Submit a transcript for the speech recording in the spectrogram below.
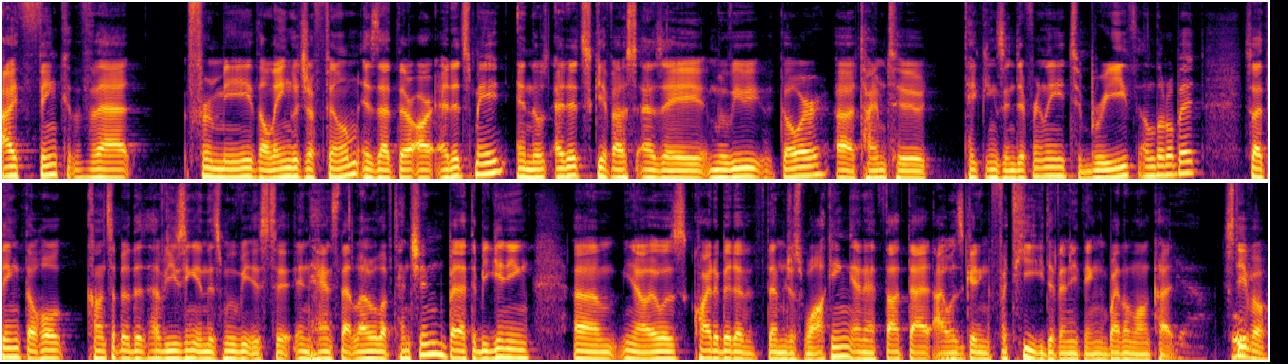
I think that for me, the language of film is that there are edits made, and those edits give us as a movie goer uh, time to take things in differently, to breathe a little bit. So I think the whole concept of, this, of using it in this movie is to enhance that level of tension. But at the beginning, um, you know, it was quite a bit of them just walking, and I thought that I was getting fatigued, if anything, by the long cut. Yeah. Steve, what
